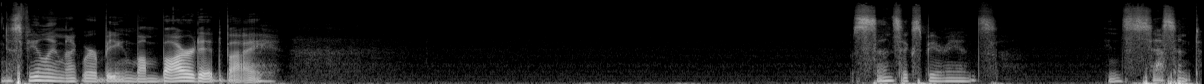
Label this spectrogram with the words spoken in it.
this feeling like we're being bombarded by sense experience incessant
